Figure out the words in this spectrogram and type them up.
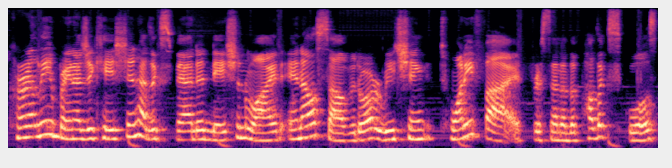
Currently, brain education has expanded nationwide in El Salvador, reaching 25% of the public schools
